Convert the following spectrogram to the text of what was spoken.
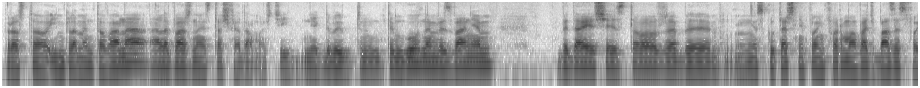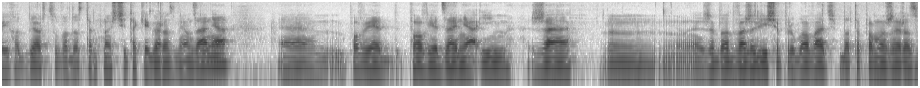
prosto implementowana, ale ważna jest ta świadomość. I jak gdyby tym, tym głównym wyzwaniem wydaje się jest to, żeby mm, skutecznie poinformować bazę swoich odbiorców o dostępności takiego rozwiązania, powie, powiedzenia im, że mm, żeby odważyli się próbować, bo to pomoże roz,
